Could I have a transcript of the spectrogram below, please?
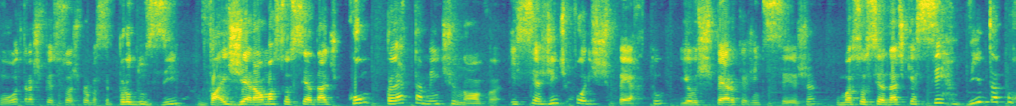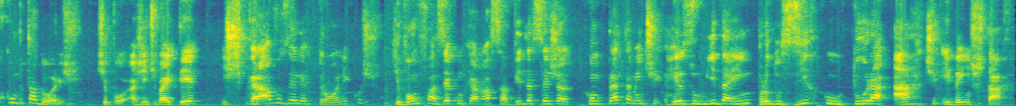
com outras pessoas para você produzir, vai gerar uma sociedade completamente nova. E se a gente for esperto, e eu espero que a gente seja, uma sociedade que é servida por computadores. Tipo, a gente vai ter escravos eletrônicos que vão fazer com que a nossa vida seja completamente resumida em produzir cultura, arte e bem-estar.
